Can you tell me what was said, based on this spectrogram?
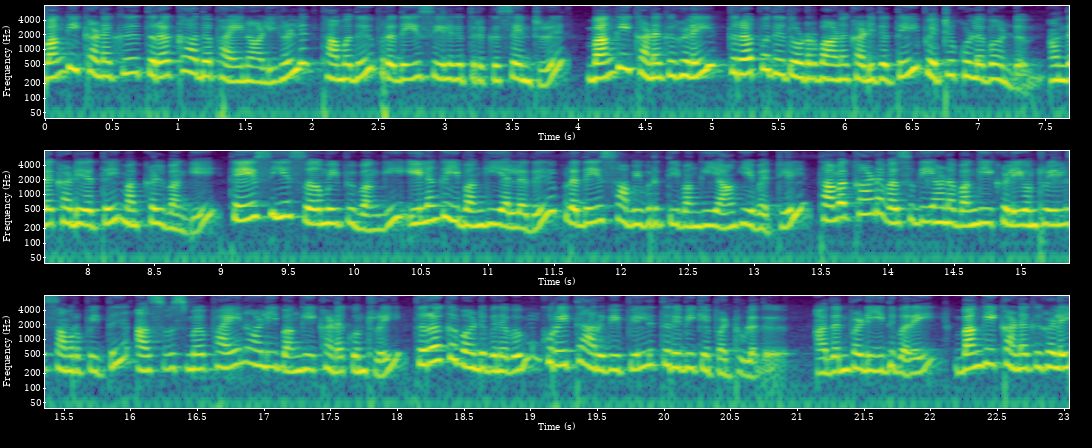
வங்கிக் கணக்கு திறக்காத பயனாளிகள் தமது பிரதேச செயலகத்திற்கு சென்று வங்கிக் கணக்குகளை திறப்பது தொடர்பான கடிதத்தை பெற்றுக்கொள்ள வேண்டும். அந்த கடிதத்தை மக்கள் வங்கி தேசிய சேமிப்பு வங்கி வங்கி இலங்கை வங்கி அல்லது பிரதேச அபிவிருத்தி வங்கி ஆகியவற்றில் தமக்கான வசதியான வங்கி கிளையொன்றில் சமர்ப்பித்து அஸ்விஸ்ம பயனாளி வங்கி கணக்கொன்றை திறக்க வேண்டும் எனவும் குறித்த அறிவிப்பில் தெரிவிக்கப்பட்டுள்ளது. அதன்படி இதுவரை வங்கி கணக்குகளை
